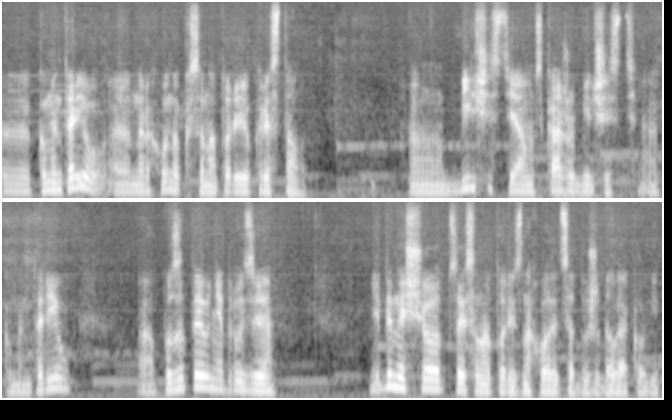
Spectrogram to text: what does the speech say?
е, коментарів е, на рахунок санаторію Кристал. Е, Більшість, я вам скажу, більшість е, коментарів е, позитивні, друзі. Єдине, що цей санаторій знаходиться дуже далеко від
